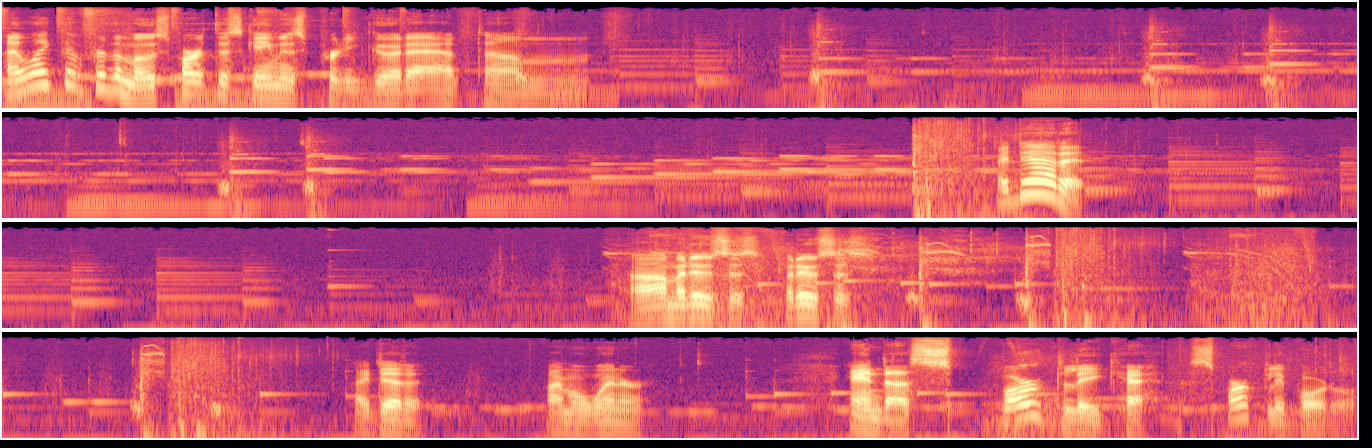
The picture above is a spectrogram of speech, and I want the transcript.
I like that for the most part this game is pretty good at, um... I did it! Ah, Medusas, Medusas. I did it. I'm a winner. And a sparkly sparkly portal.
